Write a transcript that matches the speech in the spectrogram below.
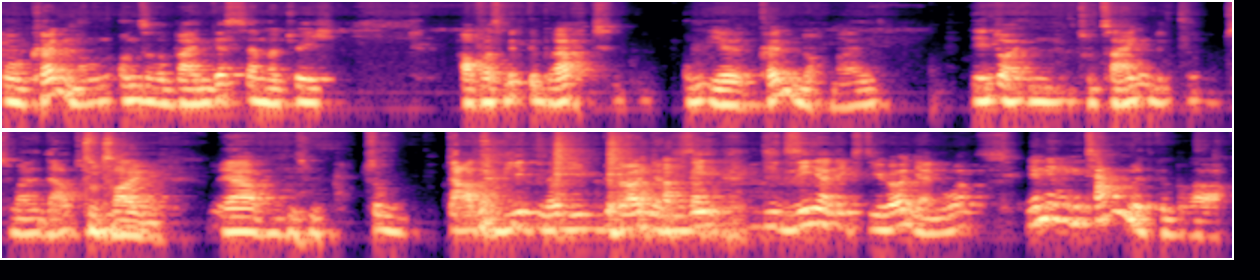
Und können. Und unsere beiden Gäste haben natürlich auch was mitgebracht, um ihr Können nochmal den Leuten zu zeigen, zumal dazu Zu zeigen. Ja, zum darzubieten. Ne? Die hören ja, die sehen, die sehen ja nichts, die hören ja nur. Die haben ihre Gitarren mitgebracht.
